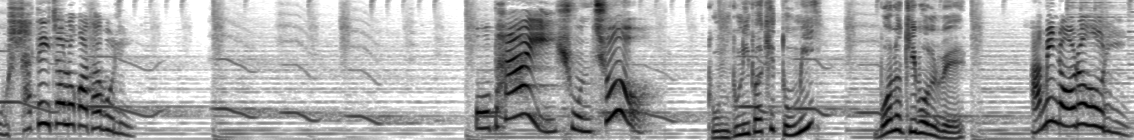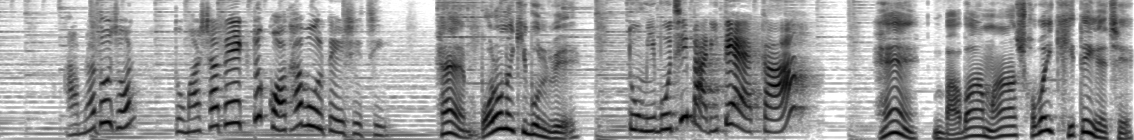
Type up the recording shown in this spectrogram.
ওর সাথেই চলো কথা বলি। ও ভাই শুনছো? টুনটুনি পাখি তুমি? বলো কি বলবে? আমি নরহরি। আমরা দুজন তোমার সাথে একটু কথা বলতে এসেছি। হ্যাঁ বলো না কি বলবে? তুমি বুঝি বাড়িতে একা? হ্যাঁ বাবা মা সবাই খেতে গেছে।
